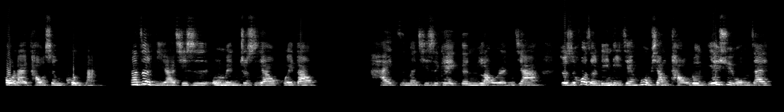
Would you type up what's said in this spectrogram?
后来逃生困难。那这里啊，其实我们就是要回到孩子们，其实可以跟老人家，就是或者邻里间互相讨论。也许我们在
